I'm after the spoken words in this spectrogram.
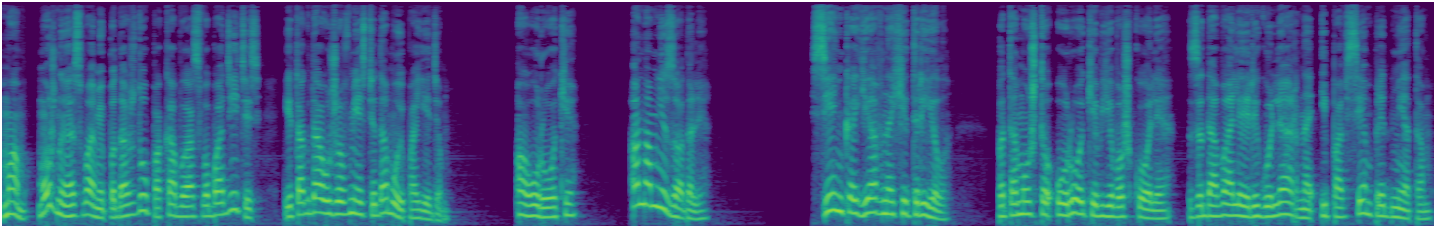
Мам, можно я с вами подожду, пока вы освободитесь, и тогда уже вместе домой поедем? А уроки? А нам не задали». Сенька явно хитрил, потому что уроки в его школе задавали регулярно и по всем предметам,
